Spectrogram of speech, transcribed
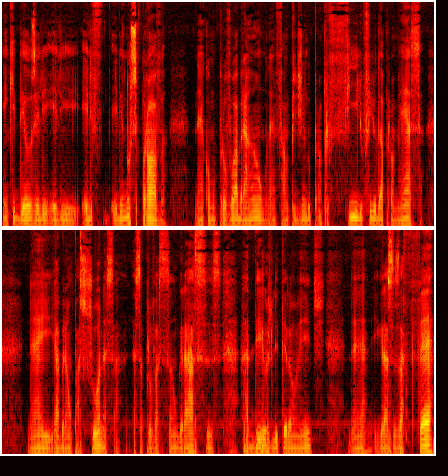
em que Deus ele, ele, ele, ele nos prova, né? como provou Abraão, né? Falam, pedindo o próprio filho, filho da promessa. Né? E Abraão passou nessa, essa aprovação, graças a Deus, literalmente, né? E graças à fé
